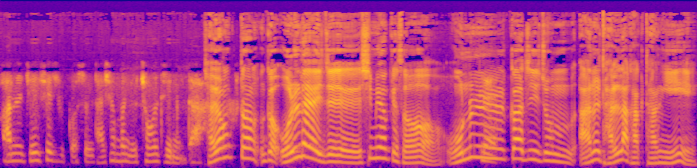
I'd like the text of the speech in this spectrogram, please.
안을 제시해 줄 것을 다시 한번 요청을 드립니다. 자유한국당, 그러니까 원래 이제 심의원께서 오늘까지 좀 안을 달라 각 당이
